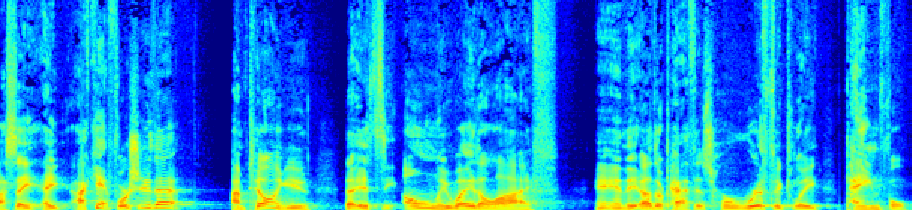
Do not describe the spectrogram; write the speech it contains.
I say, hey, I can't force you to do that. I'm telling you that it's the only way to life. And the other path is horrifically painful.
